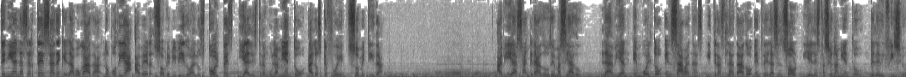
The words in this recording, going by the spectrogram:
tenían la certeza de que la abogada no podía haber sobrevivido a los golpes y al estrangulamiento a los que fue sometida. Había sangrado demasiado. La habían envuelto en sábanas y trasladado entre el ascensor y el estacionamiento del edificio.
